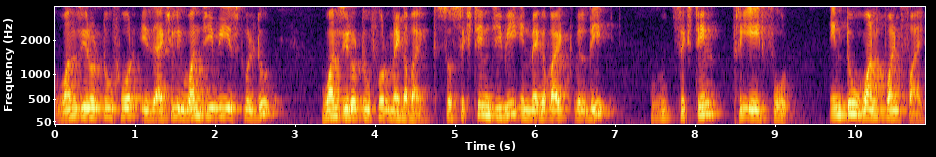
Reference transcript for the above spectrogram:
1024 is actually 1 GB is equal to 1024 megabyte. So 16 GB in megabyte will be 16384 into 1.5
